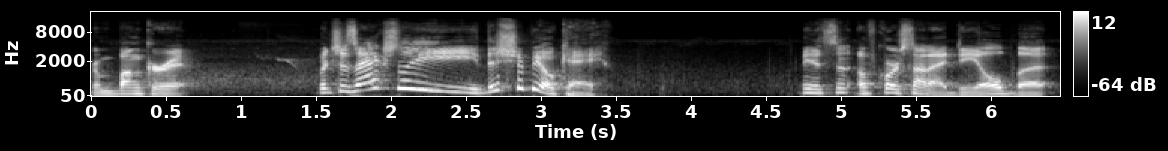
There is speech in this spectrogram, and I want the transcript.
From bunker it. Which is actually, this should be okay. I mean, it's of course not ideal, but.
